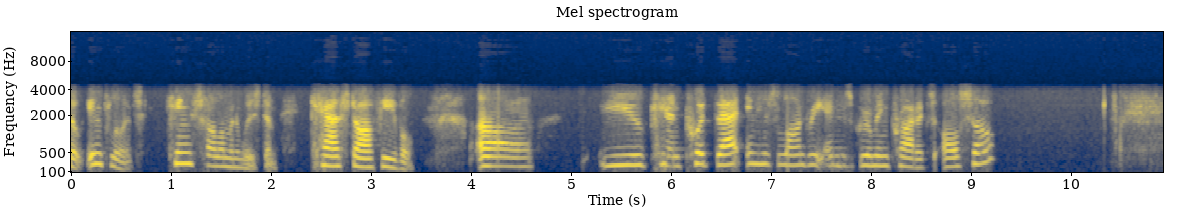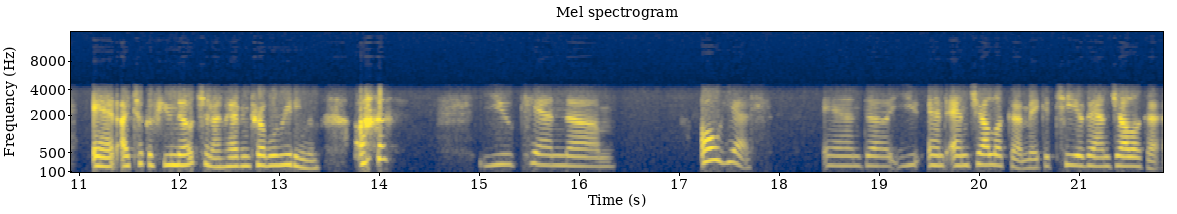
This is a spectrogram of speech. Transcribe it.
So influence, King Solomon wisdom, cast off evil. Uh, you can put that in his laundry and his grooming products also. And I took a few notes and I'm having trouble reading them. you can, um, oh yes, and uh, you and angelica. Make a tea of angelica,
